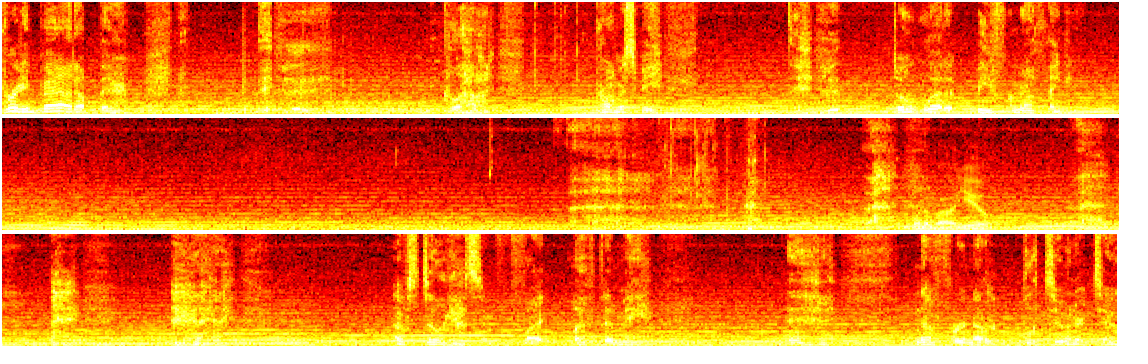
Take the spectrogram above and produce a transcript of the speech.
Pretty bad up there. Cloud, promise me, don't let it be for nothing. What about you? I've still got some fight left in me. Enough for another platoon or two.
